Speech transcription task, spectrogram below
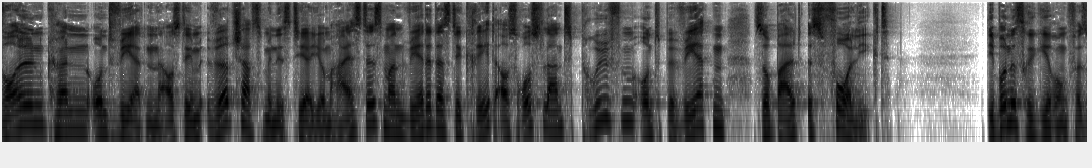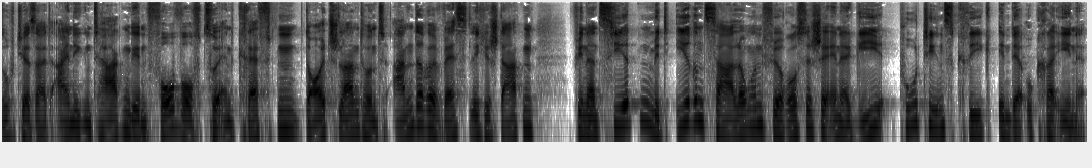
wollen, können und werden. Aus dem Wirtschaftsministerium heißt es, man werde das Dekret aus Russland prüfen und bewerten, sobald es vorliegt. Die Bundesregierung versucht ja seit einigen Tagen den Vorwurf zu entkräften, Deutschland und andere westliche Staaten finanzierten mit ihren Zahlungen für russische Energie Putins Krieg in der Ukraine.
